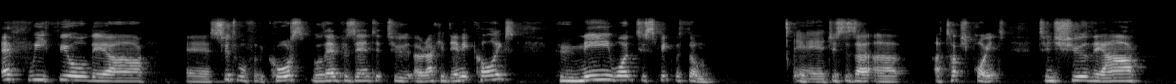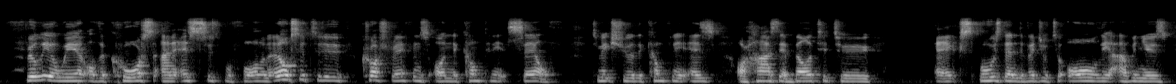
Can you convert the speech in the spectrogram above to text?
If we feel they are uh, suitable for the course, we'll then present it to our academic colleagues who may want to speak with them uh, just as a, a, a touch point to ensure they are fully aware of the course and it is suitable for them and also to do cross reference on the company itself to make sure the company is or has the ability to expose the individual to all the avenues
